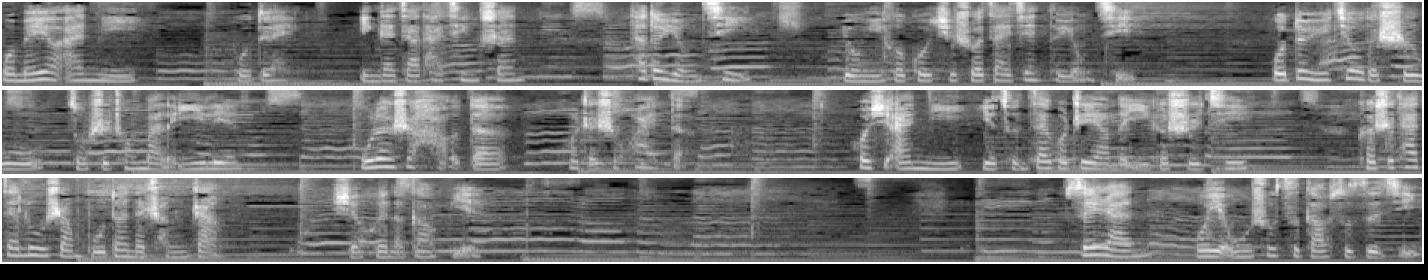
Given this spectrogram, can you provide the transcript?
我没有安妮。不对，应该叫他庆山。他的勇气，勇于和过去说再见的勇气。我对于旧的事物总是充满了依恋，无论是好的或者是坏的。或许安妮也存在过这样的一个时期，可是她在路上不断的成长，学会了告别。虽然我也无数次告诉自己，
